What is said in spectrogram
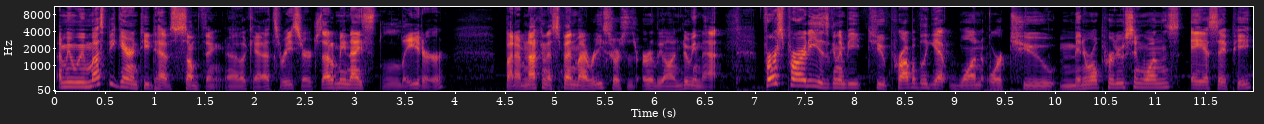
I mean, we must be guaranteed to have something. Uh, okay, that's research. That'll be nice later, but I'm not going to spend my resources early on doing that. First priority is going to be to probably get one or two mineral producing ones ASAP,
